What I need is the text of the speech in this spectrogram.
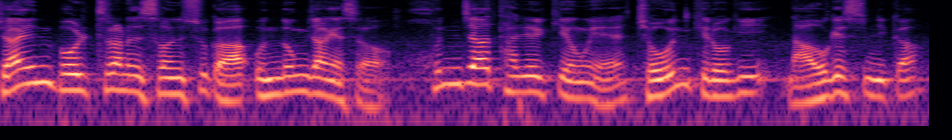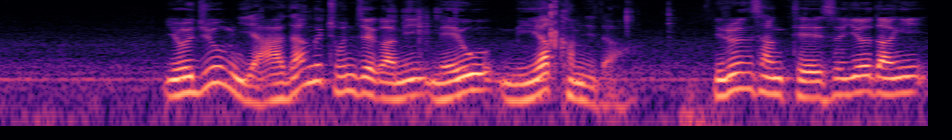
우샤인 볼트라는 선수가 운동장에서 혼자 달릴 경우에 좋은 기록이 나오겠습니까? 요즘 야당의 존재감이 매우 미약합니다. 이런 상태에서 여당이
